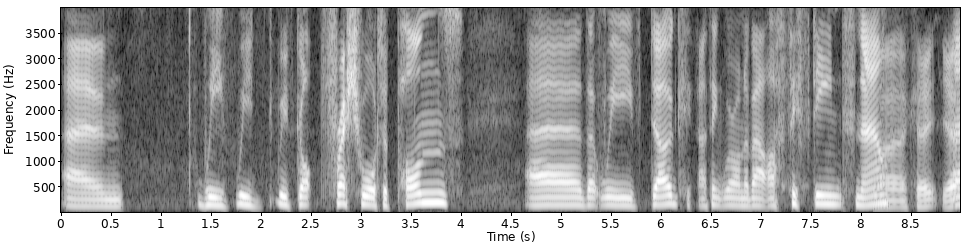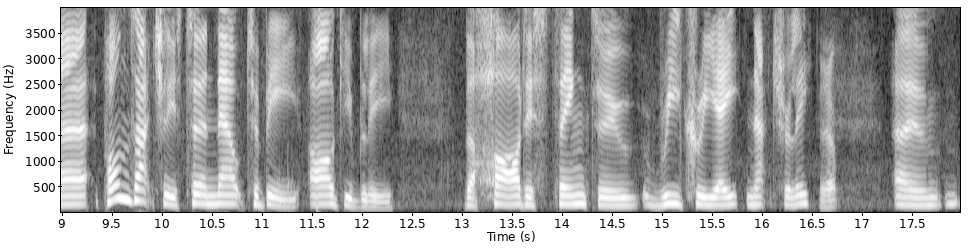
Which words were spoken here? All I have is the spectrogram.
Um, we've we we've got freshwater ponds uh, that we've dug. I think we're on about our 15th now. Uh, okay, yeah. Uh, ponds actually has turned out to be arguably the hardest thing to recreate naturally. Yep. Um,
